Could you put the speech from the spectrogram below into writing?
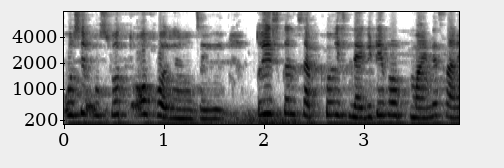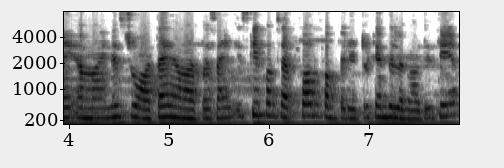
उसे उस वक्त ऑफ़ हो जाना चाहिए। तो इस कंसेप्ट को इस नेगेटिव और माइनस आने माइनस जो आता है हमारे पास साइन इसके कंसेप्ट को हम कंपेरेटर के अंदर लगा देते हैं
